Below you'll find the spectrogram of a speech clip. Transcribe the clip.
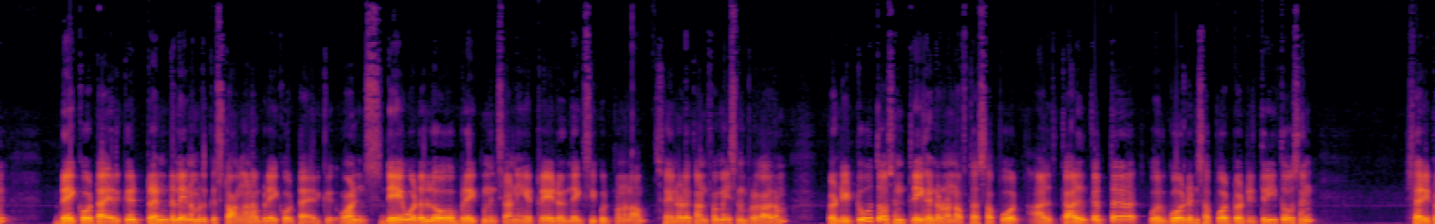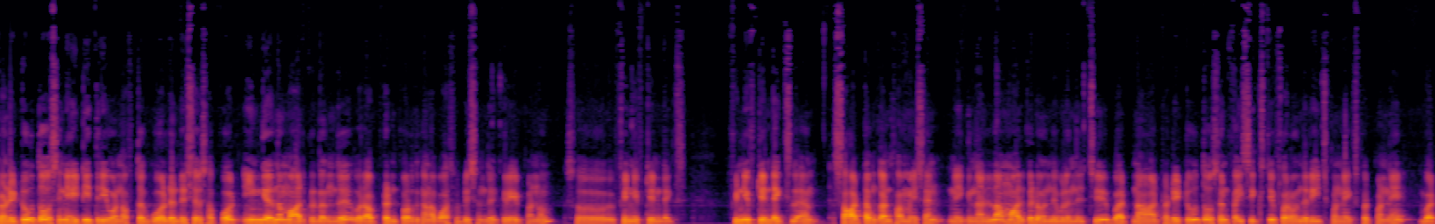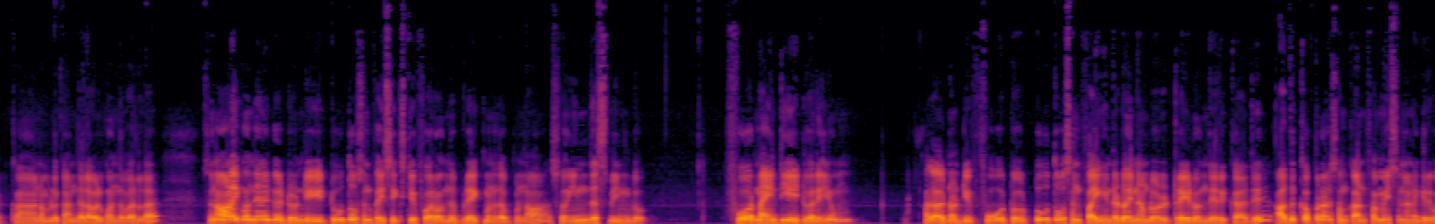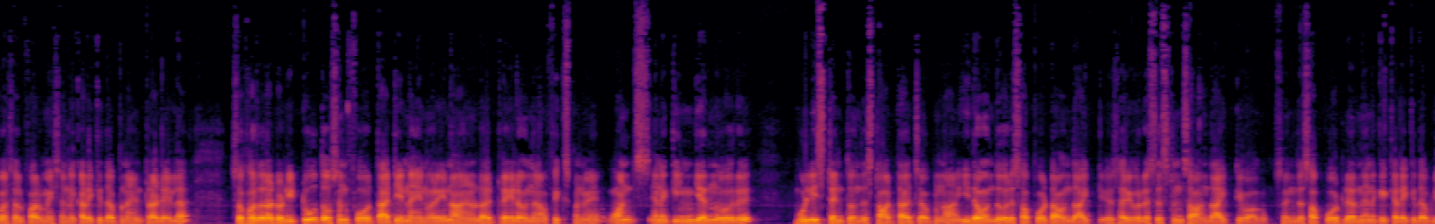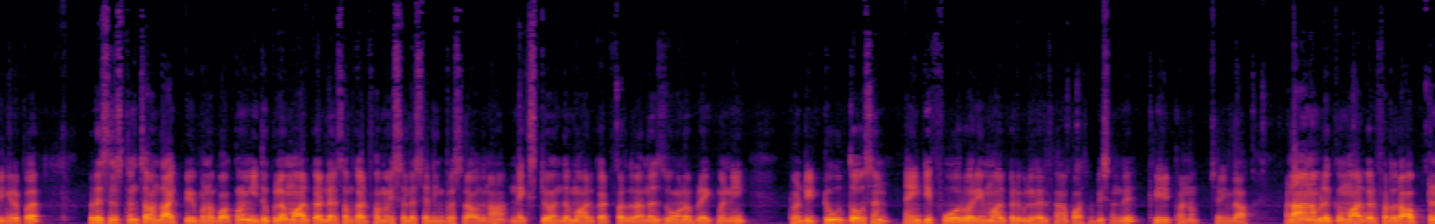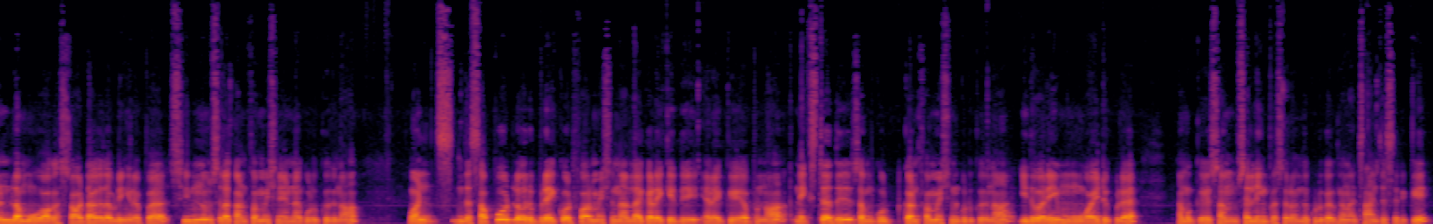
பிரேக் அவுட் ஆயிருக்கு ட்ரெண்ட்லேயே நம்மளுக்கு ஸ்ட்ராங்கான பிரேக் அவுட் ஆயிருக்கு. ஒன்ஸ் டேவோட லோ பிரேக் பண்ணிச்சுன்னா நீங்கள் ட்ரேட் வந்து எக்ஸிக்யூட் பண்ணலாம். ஸோ என்னோட கன்ஃபர்மேஷன் பிரகாரம் twenty two thousand three hundred one of the support அதுக்கு அதுக்கடுத்த ஒரு golden support twenty three thousand sorry twenty two thousand eighty three one of the golden ratio support இங்கேருந்து மார்க்கெட் வந்து ஒரு அப் போகிறதுக்கான பாசிபிலிட்டிஸ் வந்து கிரியேட் பண்ணும். ஸோ ஃபினிஃப்ட் இண்டெக்ஸ் ஃபினிஃப்ட் இண்டெக்ஸில் ஷார்ட் டேர்ம் கன்ஃபர்மேஷன் இன்றைக்கி நல்லா மார்க்கெட் வந்து விழுந்துச்சு பட் நான் twenty two thousand five sixty four வந்து ரீச் பண்ண எக்ஸ்பெக்ட் பண்ணேன் பட் நம்மளுக்கு அந்த லெவலுக்கு வந்து வரல. ஸோ நாளைக்கு வந்து எனக்கு twenty two thousand five sixty four வந்து பிரேக் பண்ணுது அப்படின்னா ஸோ இந்த ஸ்விங்கில் ஃபோர் நைன்ட்டி எயிட் வரையும் அதாவது twenty four two two thousand five hundred வரையும் நம்மளோட ட்ரேட் வந்து இருக்காது. அதுக்கப்புறம் சம் கன்ஃபர்மேஷன் எனக்கு ரிவர்சல் ஃபார்மேஷனில் கிடைக்குது அப்படின்னா இன்ட்ராடேயில் ஸோ ஃபர்தராக twenty two thousand four thirty nine வரையும் நான் என்னோட ட்ரேடை வந்து நான் ஃபிக்ஸ் பண்ணுவேன். ஒன்ஸ் எனக்கு இங்கேருந்து ஒரு புள்ளி ஸ்ட்ரென்த் வந்து ஸ்டார்ட் ஆச்சு அப்படின்னா இதை வந்து ஒரு சப்போர்ட்டாக வந்து ஆக்டிவ் சாரி ஒரு ரெசிஸ்டன்ஸாக வந்து ஆக்டிவ் ஆகும். ஸோ இந்த சப்போர்ட்லேருந்து எனக்கு கிடைக்குது அப்படிங்கிறப்ப ரெசிஸ்டன்ஸாக வந்து ஆக்டிவ் பண்ண பார்க்கும். இதுக்குள்ளே மார்க்கெட்டில் சம் கன்ஃபர்மேஷனில் செல்லிங் ப்ரெஷர் ஆகுதுன்னா நெக்ஸ்ட்டு வந்து மார்க்கெட் ஃபர்தராக அந்த ஜோனை பிரேக் பண்ணி twenty two thousand ninety four வரையும் மார்க்கெட் விழுகிறதுக்கான பாசிபிலிட்டிஸ் வந்து க்ரியேட் பண்ணும். சரிங்களா? ஆனால் நம்மளுக்கு மார்க்கெட் ஃபர்தராக அப் ட்ரெண்டில் மூவ் ஆக ஸ்டார்ட் ஆகுது அப்படிங்கிறப்ப இன்னும் சில கன்ஃபர்மேஷன் என்ன கொடுக்குதுன்னா ஒன்ஸ் இந்த சப்போர்ட்டில் ஒரு பிரேக் அவுட் ஃபார்மேஷன் நல்லா கிடைக்குது எனக்கு அப்படின்னா நெக்ஸ்ட் அது சம் குட் கன்ஃபர்மேஷன் கொடுக்குதுன்னா இது வரையும் மூவ் ஆகிட்டு கூட நமக்கு சம் செல்லிங் ப்ரெஷர் வந்து கொடுக்கறதுக்கான சான்சஸ் இருக்குது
